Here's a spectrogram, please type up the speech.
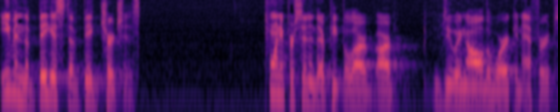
even the biggest of big churches. 20% of their people are, are doing all the work and effort.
